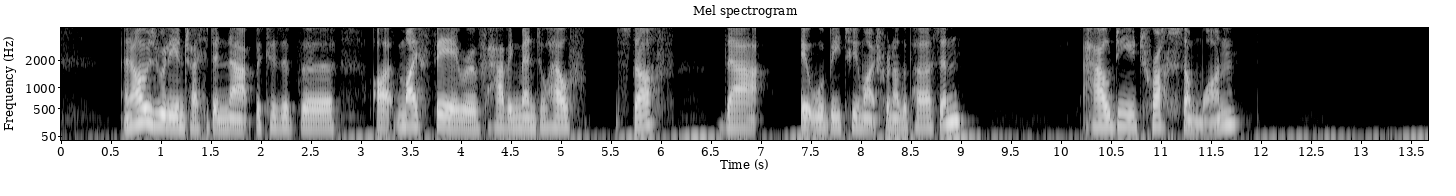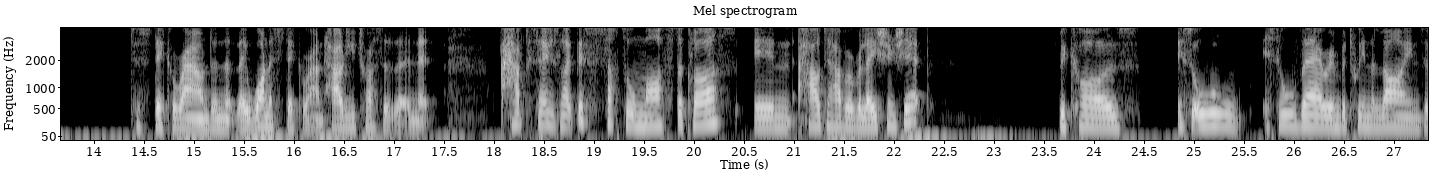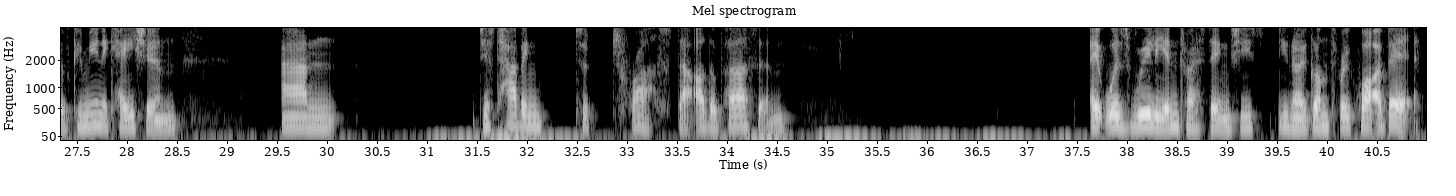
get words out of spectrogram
And I was really interested in that because of the uh, my fear of having mental health stuff that it would be too much for another person. How do you trust someone to stick around and that they want to stick around? How do you trust it? And it, I have to say, it's like this subtle masterclass in how to have a relationship because it's all it's all there in between the lines of communication and just having to trust that other person. It was really interesting. She's, you know, gone through quite a bit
